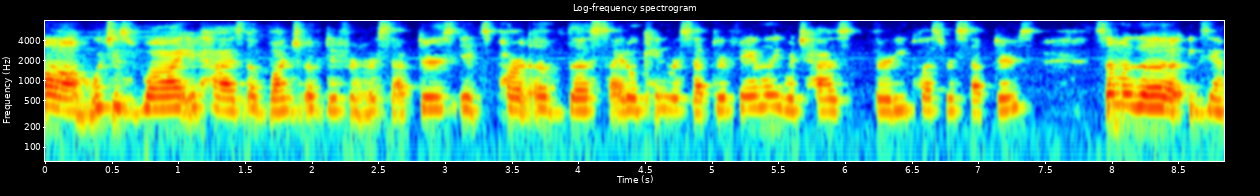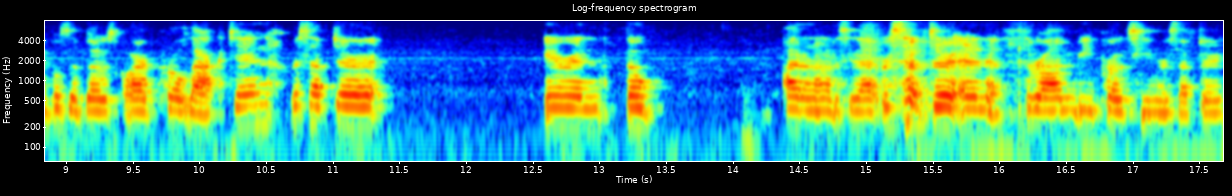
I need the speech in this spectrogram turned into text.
um, which is why it has a bunch of different receptors. It's part of the cytokine receptor family, which has 30 plus receptors. Some of the examples of those are prolactin receptor, erythro, I don't know how to say that, receptor, and thrombopoietin receptor.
